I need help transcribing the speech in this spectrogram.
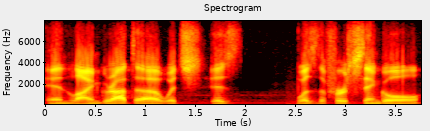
in La Ingrata, which is was the first single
